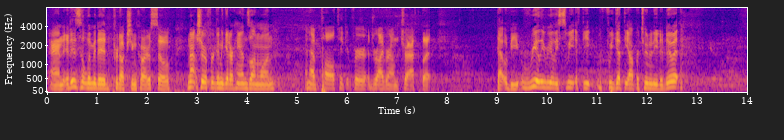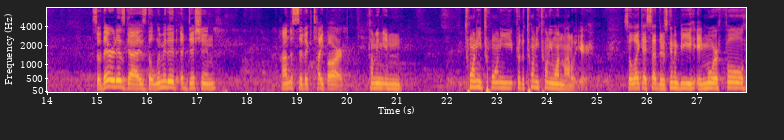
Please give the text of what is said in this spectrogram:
And it is a limited production car, so not sure if we're gonna get our hands on one and have Paul take it for a drive around the track, but that would be really, really sweet if, the, if we get the opportunity to do it. So there it is, guys, the limited edition Honda Civic Type R coming in 2020 for the 2021 model year. So like I said, there's going to be a more full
